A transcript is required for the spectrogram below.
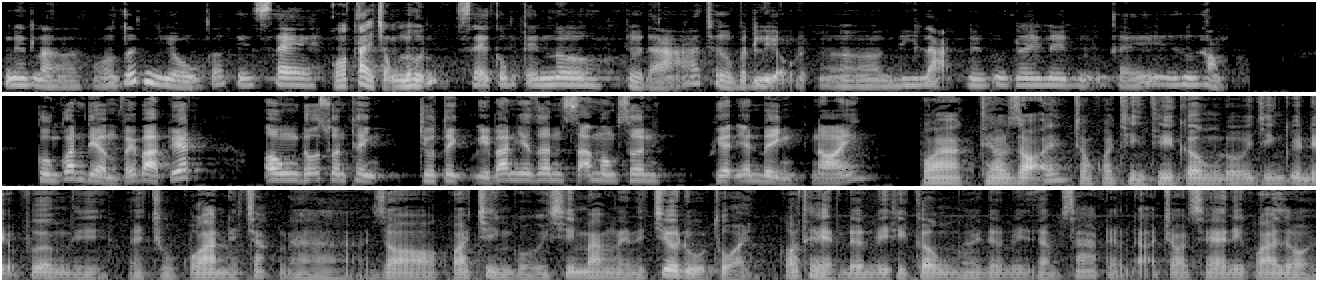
nên là có rất nhiều các cái xe có tải trọng lớn xe container chở đá chở vật liệu uh, đi lại nên gây lên những cái hư hỏng. Cùng quan điểm với bà Tuyết ông Đỗ Xuân Thịnh chủ tịch ủy ban nhân dân xã Mông Sơn huyện Yên Bình nói qua theo dõi trong quá trình thi công đối với chính quyền địa phương thì à, chủ quan thì chắc là do quá trình của cái xi măng này nó chưa đủ tuổi, có thể đơn vị thi công hay đơn vị giám sát đã cho xe đi qua rồi,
